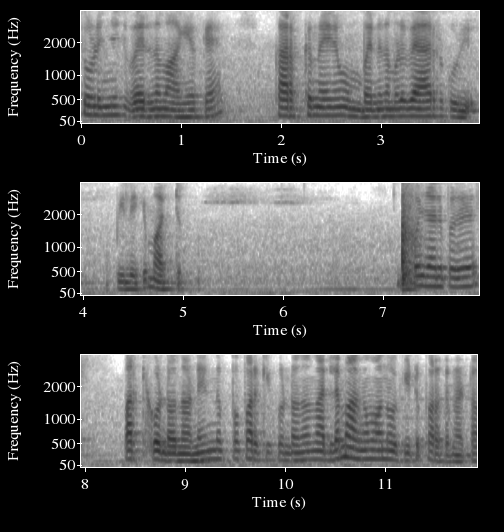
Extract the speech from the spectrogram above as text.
ചുളിഞ്ഞ് വരുന്ന മാങ്ങയൊക്കെ കറക്കുന്നതിന് മുമ്പ് തന്നെ നമ്മൾ വേറൊരു കുഴി കുപ്പിയിലേക്ക് മാറ്റും. ഇപ്പോൾ ഞാനിപ്പോൾ ഇത് പറക്കി കൊണ്ടുവന്നാണ് ഇന്നിപ്പോൾ പറക്കി കൊണ്ടുവന്ന നല്ല മാങ്ങ നോക്കിയിട്ട് പറക്കണം കേട്ടോ.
